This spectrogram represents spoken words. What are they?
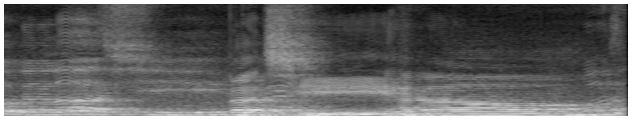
舞的乐奇。乐奇，Hello。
